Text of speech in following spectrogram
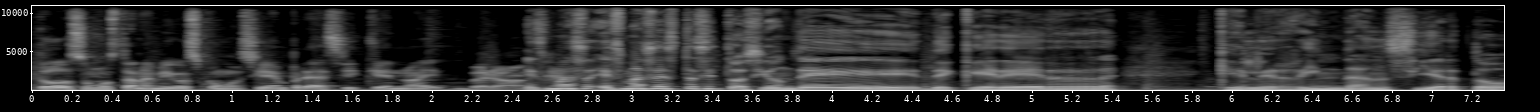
Todos somos tan amigos como siempre, así que no hay bronca. Es más, es más esta situación de, de querer que le rindan cierto.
